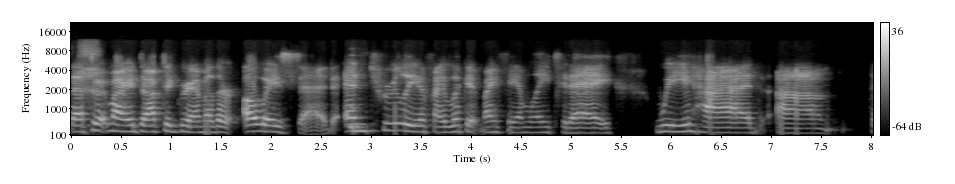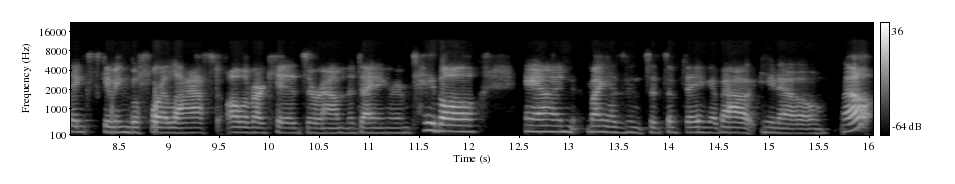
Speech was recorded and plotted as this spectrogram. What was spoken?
That's what my adopted grandmother always said. And truly if i look at my family today we had um, Thanksgiving before last, all of our kids around the dining room table. And my husband said something about, you know, well,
